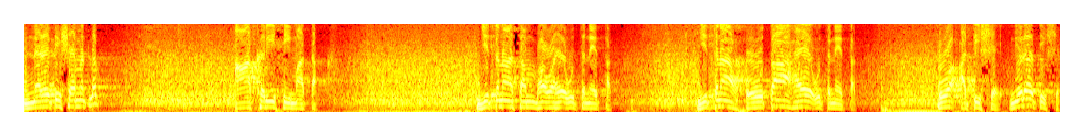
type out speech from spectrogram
निरतिशय मतलब आखिरी सीमा तक। जितना संभव है उतने तक। जितना होता है उतने तक। वो अतिशय, निरतिशय।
